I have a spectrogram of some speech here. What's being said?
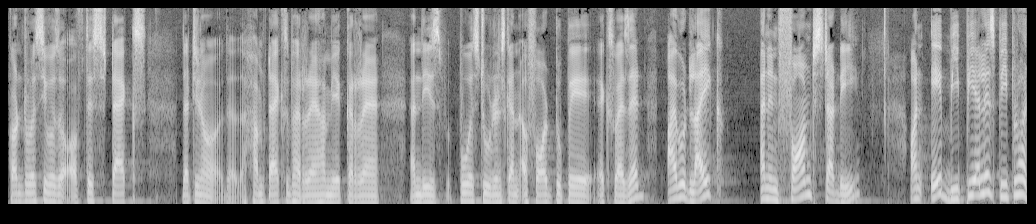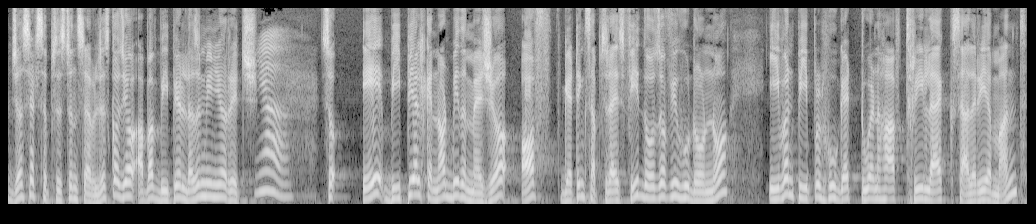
controversy was of this tax that you know the, the hum tax bhar rahe hum ye kar rahe hain, and these poor students can afford to pay XYZ. I would like an informed study on a BPL is people who are just at subsistence level. Just because you're above BPL doesn't mean you're rich. Yeah. So a BPL cannot be the measure of getting subsidized fee. Those of you who don't know, even people who get two and a half, three lakh salary a month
